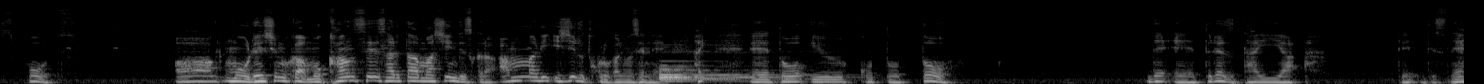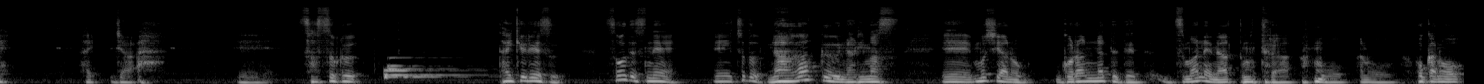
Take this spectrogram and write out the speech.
スポーツ。ああもうレーシングカーもう完成されたマシンですからあんまりいじるところがありませんね。はい。えー、ということとで、えーとりあえずタイヤでですね。はい。じゃあ、えー早速耐久レース。そうですね、えーちょっと長くなります、えーもしあのご覧になっててつまんねえなと思ったらもうあの他の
